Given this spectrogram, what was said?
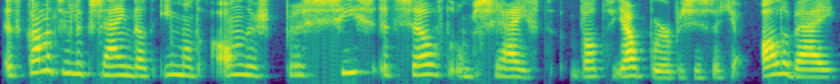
Het kan natuurlijk zijn dat iemand anders precies hetzelfde omschrijft wat jouw purpose is. Dat je allebei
